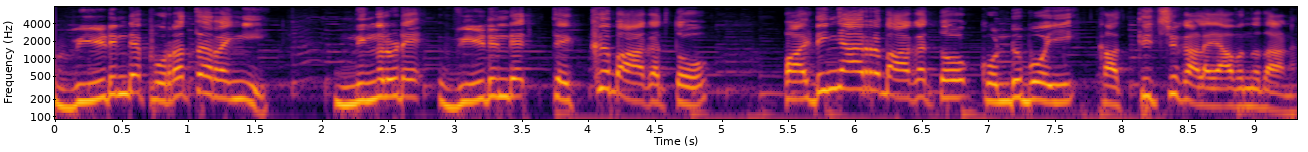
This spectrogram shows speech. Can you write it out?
വീടിന്റെ പുറത്തിറങ്ങി നിങ്ങളുടെ വീടിന്റെ തെക്ക് ഭാഗത്തോ പടിഞ്ഞാറ് ഭാഗത്തോ കൊണ്ടുപോയി കത്തിച്ചു കളയാവുന്നതാണ്.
